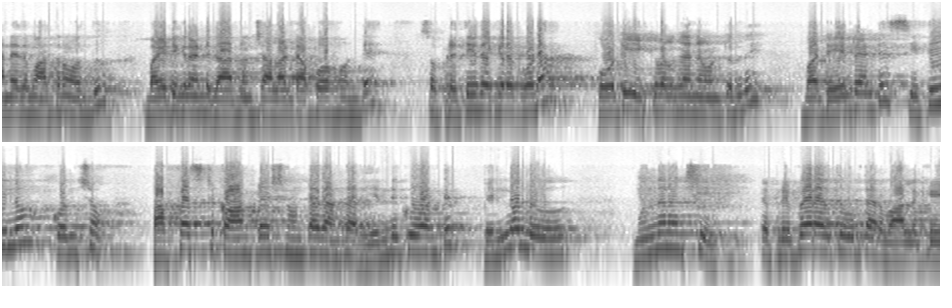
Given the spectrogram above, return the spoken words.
అనేది మాత్రం వద్దు. బయటికి రండి దాని నుంచి అలాంటి అపోహ ఉంటే. సో ప్రతి దగ్గర కూడా పోటీ ఈక్వల్గానే ఉంటుంది. బట్ ఏంటంటే సిటీలో కొంచెం టఫెస్ట్ కాంపిటీషన్ ఉంటుంది అంటారు ఎందుకు అంటే పిల్లలు ముందు నుంచి ప్రిపేర్ అవుతూ ఉంటారు. వాళ్ళకి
